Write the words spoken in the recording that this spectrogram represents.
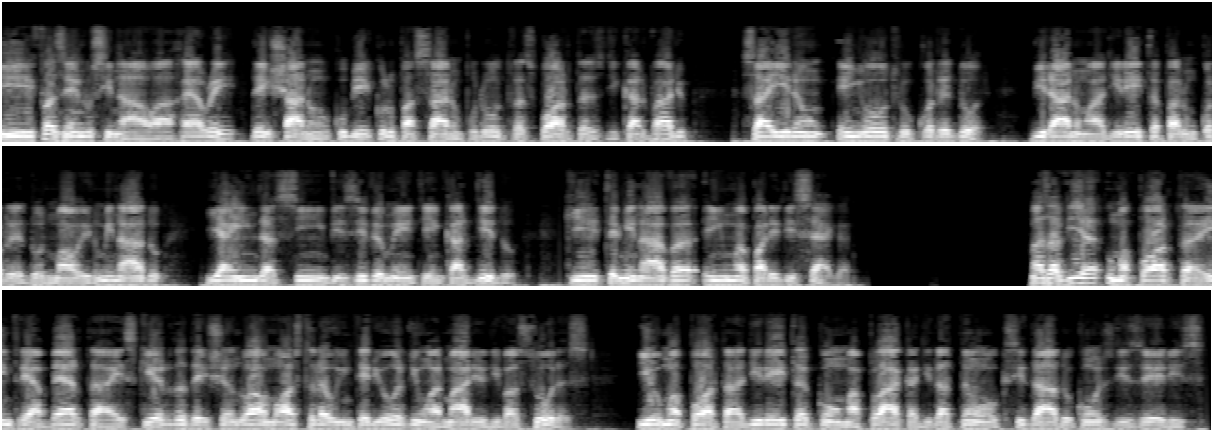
E, fazendo sinal a Harry, deixaram o cubículo, passaram por outras portas de carvalho, saíram em outro corredor, viraram à direita para um corredor mal iluminado e ainda assim visivelmente encardido, que terminava em uma parede cega. Mas havia uma porta entreaberta à esquerda, deixando à mostra o interior de um armário de vassouras, e uma porta à direita com uma placa de latão oxidado com os dizeres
